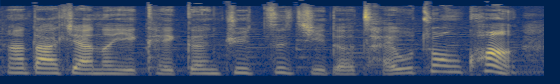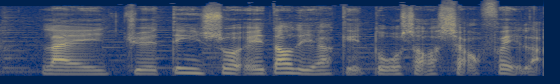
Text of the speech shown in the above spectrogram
那大家呢，也可以根据自己的财务状况来决定说，诶，到底要给多少小费啦。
